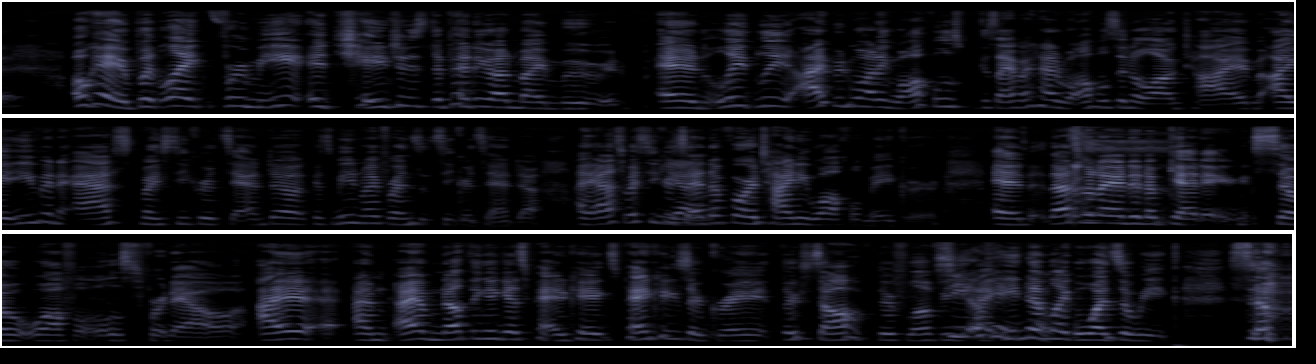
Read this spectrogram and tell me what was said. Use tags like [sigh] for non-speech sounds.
Okay, but like for me, it changes depending on my mood. And lately, I've been wanting waffles because I haven't had waffles in a long time. I even asked my Secret Santa because me and my friends in Secret Santa. I asked my Secret Yeah. Santa for a tiny waffle maker, and that's what I ended up getting. So waffles for now. I I'm, I have nothing against pancakes. Pancakes are great. They're soft. They're fluffy. See, I okay, eat them like once a week. So [laughs]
